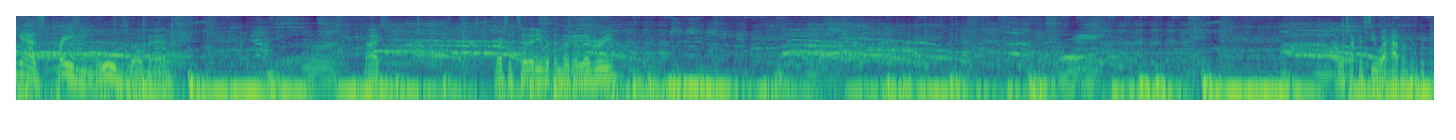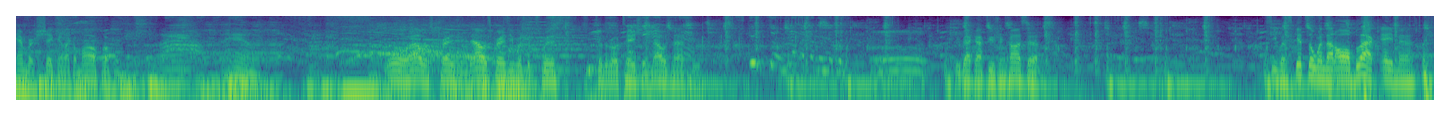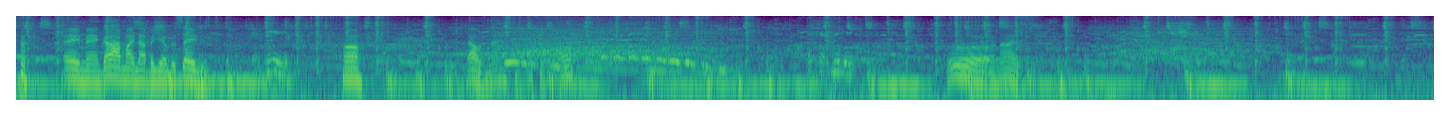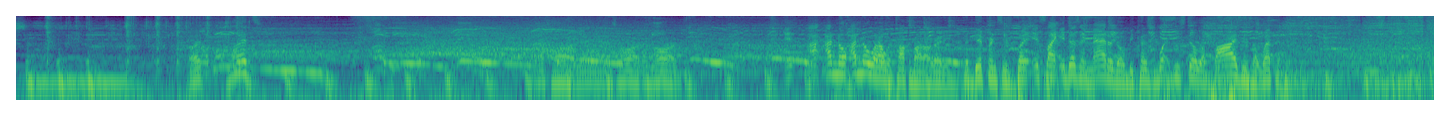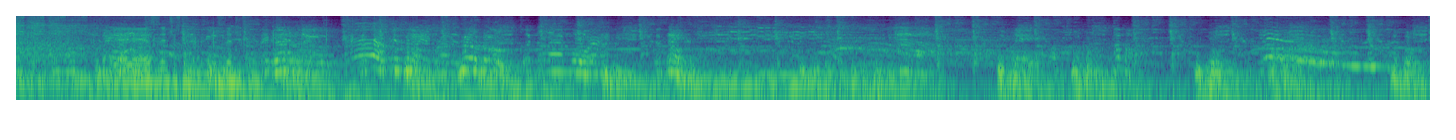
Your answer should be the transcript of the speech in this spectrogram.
He has crazy moves though, man. Nice. Versatility within the delivery. I wish I could see what happened because the camera's shaking like a motherfucker. Damn. Whoa, that was crazy. That was crazy with the twist to the rotation. That was nasty. We back at Fusion Concept. See, when Skitzo win that all black, hey man, hey man, God might not be able to save you. Huh? That was nasty. What the fuck? Ugh, nice. What? What? Hard. Yeah, yeah, that's hard. That's hard. It, I, I know, I know what I would talk about already. The differences, but it's like it doesn't matter though because what he still applies is a weapon. Yeah, yeah, this is interesting to me. This is interesting. Nice. Whoa,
